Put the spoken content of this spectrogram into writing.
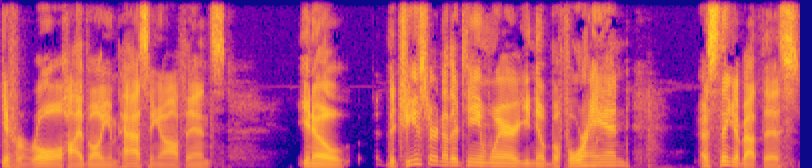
different role, high volume passing offense. You know, the Chiefs are another team where you know beforehand. I was thinking about this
